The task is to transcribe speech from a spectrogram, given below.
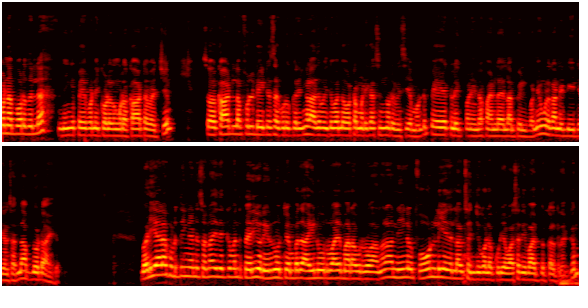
பண்ண போகிறது இல்லை நீங்கள் பே பண்ணிக்கொள்ளுங்க உங்களோட கார்ட்டை வச்சு. ஸோ கார்டில் ஃபுல் டீட்டெயில்ஸை கொடுக்குறீங்களோ? அது இது வந்து ஆட்டோமேட்டிக்காக ஒரு விஷயம் உண்டு. பேயை கிளிக் பண்ணிட்டு ஃபைனலாக எல்லாம் ஃபில் பண்ணி உங்களுக்கான டீட்டெயில்ஸ் வந்து அப்லோட் ஆகிடும் வெளியால் கொடுத்தீங்கன்னு சொன்னால் இதுக்கு வந்து பெரிய ஒரு இருநூற்றி ஐம்பது ஐநூறுரூவாய் மர வருவாங்கன்னா நீங்கள் ஃபோன்லேயே இதெல்லாம் செஞ்சு கொள்ளக்கூடிய வசதி வாய்ப்புகள் இருக்கும்.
